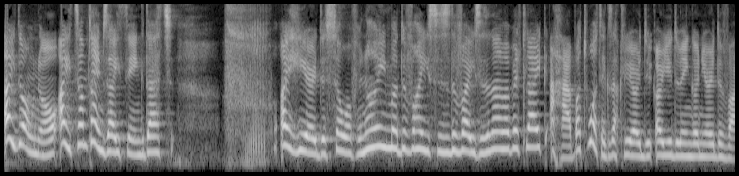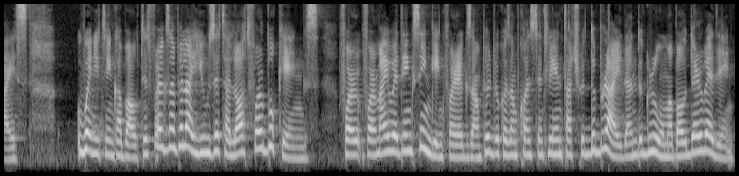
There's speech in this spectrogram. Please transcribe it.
I don't know. I sometimes I think that I hear this so often. I'm a devices, devices, and I'm a bit like, aha, but what exactly are, do, are you doing on your device? When you think about it, for example, I use it a lot for bookings, for, for my wedding singing, for example, because I'm constantly in touch with the bride and the groom about their wedding.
